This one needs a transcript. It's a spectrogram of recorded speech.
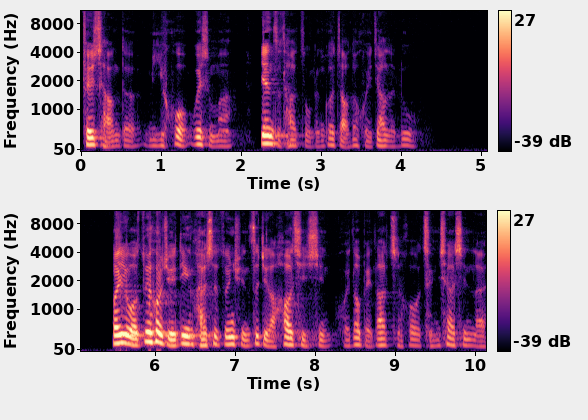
非常的迷惑，为什么燕子它总能够找到回家的路？所以我最后决定还是遵循自己的好奇心，回到北大之后，沉下心来，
